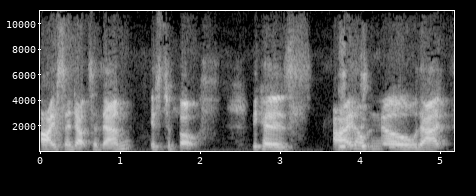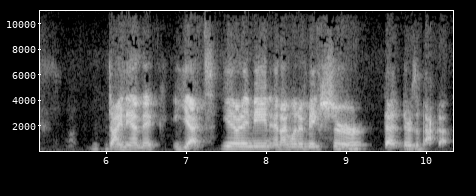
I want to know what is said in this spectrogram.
I send out to them is to both because I don't know that dynamic yet. You know what I mean? And I want to make sure mm-hmm. that there's a backup.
